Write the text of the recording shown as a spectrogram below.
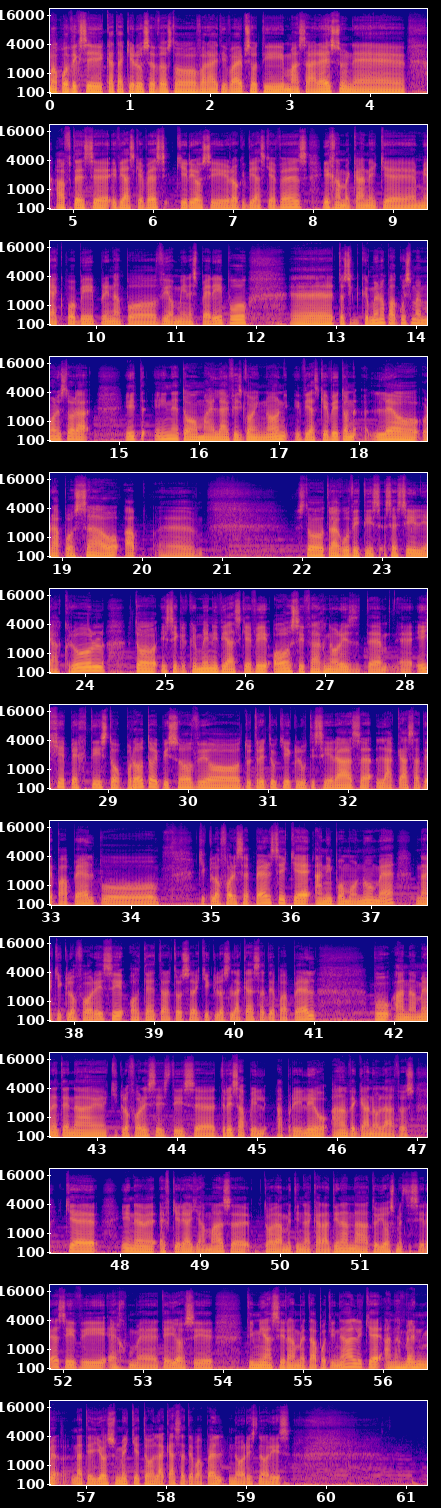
Έχουμε αποδείξει κατά καιρούς εδώ στο Variety Vibes ότι μας αρέσουν ε, αυτές ε, οι διασκευές, κυρίως οι rock διασκευές. Είχαμε κάνει και μια εκπομπή πριν από δύο μήνες περίπου. Ε, το συγκεκριμένο που ακούσαμε μόλις τώρα είναι το My Life is Going On, η διασκευή των Leo Raposao, ε, στο τραγούδι της Cecilia Κρούλ. Το, η συγκεκριμένη διασκευή όσοι θα γνωρίζετε ε, είχε παιχτεί στο πρώτο επεισόδιο του τρίτου κύκλου της σειράς La Casa de Papel που κυκλοφόρησε πέρσι και ανυπομονούμε να κυκλοφορήσει ο τέταρτος κύκλος La Casa de Papel που αναμένεται να κυκλοφορήσει στις 3 ε, Απριλίου αν δεν κάνω λάθος. Και είναι ευκαιρία για μας ε, τώρα με την καραντίνα να τελειώσουμε στις σειρές. Ήδη έχουμε τελειώσει τη μία σειρά μετά από την άλλη και αναμένουμε να τελειώσουμε και το La Casa de Papel νωρίς νωρίς.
